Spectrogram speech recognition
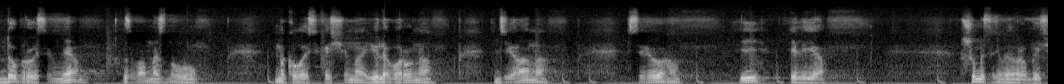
Доброго всім дня. З вами знову Микола Сікащина, Юля Ворона, Діана, Серега і Ілля. Що ми сьогодні будемо робити?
